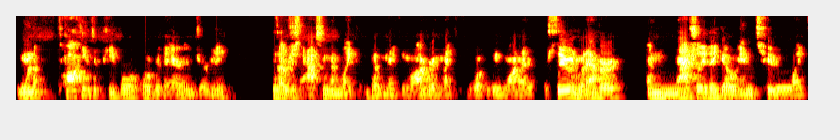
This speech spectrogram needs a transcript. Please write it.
when talking to people over there in Germany, because I was just asking them like about making lager and like what we want to pursue and whatever, and naturally they go into like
